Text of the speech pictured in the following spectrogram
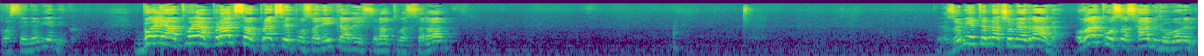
postaje nevjernikom. Bolja tvoja praksa od prakse poslanika, ali salatu wassalam, Razumijete, braćo moja draga? Ovako su ashabi govorili.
